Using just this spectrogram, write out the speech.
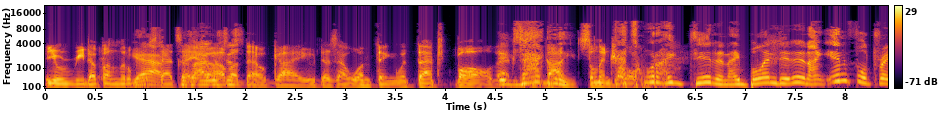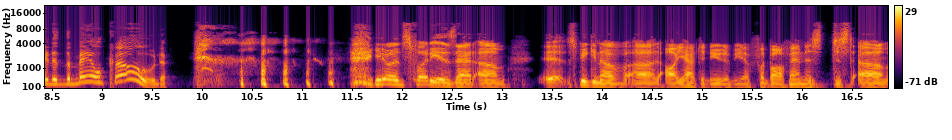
You'll read up on a little Yeah, bit of stats. Hey, I was how just- about that guy who does that one thing with that ball that's Exactly. cylindrical? That's what I did and I blended in. I infiltrated the male code. you know what's funny is that um eh, speaking of uh all you have to do to be a football fan is just um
